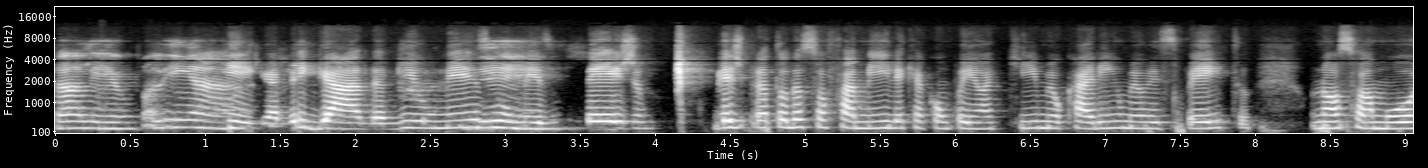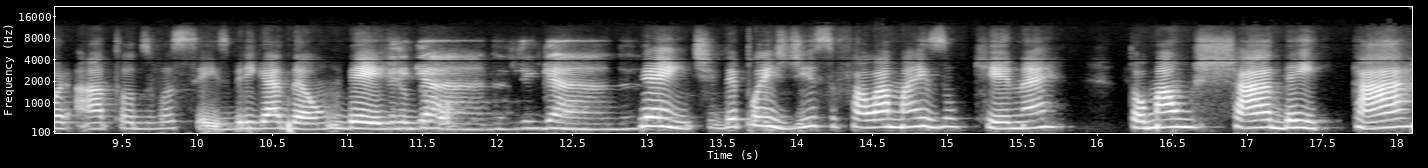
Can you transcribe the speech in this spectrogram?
Valeu, Paulinha. Amiga, obrigada, viu? Mesmo, Beijo. mesmo. Beijo. Beijo para toda a sua família que acompanhou aqui, meu carinho, meu respeito, o nosso amor a todos vocês. Brigadão, um beijo. Obrigada, obrigada. Gente, depois disso, falar mais o quê, né? Tomar um chá, deitar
